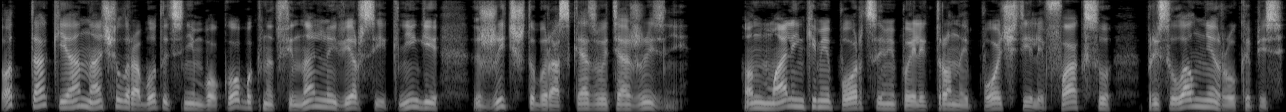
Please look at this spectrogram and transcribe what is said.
Вот так я начал работать с ним бок о бок над финальной версией книги «Жить, чтобы рассказывать о жизни». Он маленькими порциями по электронной почте или факсу присылал мне рукопись,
